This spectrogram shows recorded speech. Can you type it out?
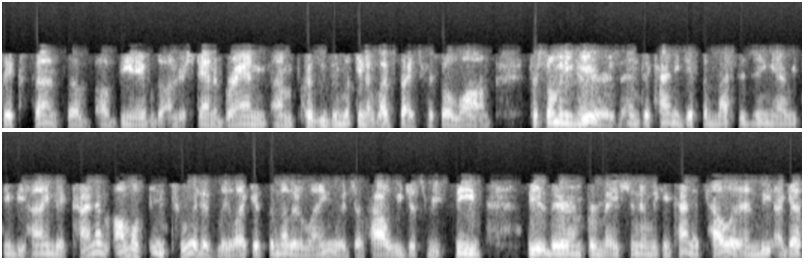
sixth sense of of being able to understand a brand um, because we've been looking at websites for so long, for so many yeah. years, and to kind of get the messaging and everything behind it, kind of almost intuitively, like it's another language of how we just receive the, their information, and we can kind of tell it, and we I guess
